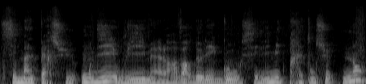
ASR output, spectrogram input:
c'est mal perçu. On dit, oui, mais alors avoir de l'ego, c'est limite prétentieux. Non,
